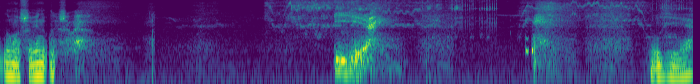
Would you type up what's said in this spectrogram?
думаю, що він виживе. Є. Є.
